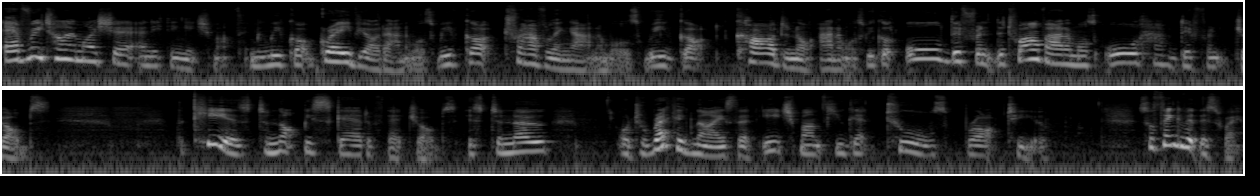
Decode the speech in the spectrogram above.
Every time I share anything each month, I mean, we've got graveyard animals, we've got traveling animals, we've got cardinal animals, we've got all different, the 12 animals all have different jobs. The key is to not be scared of their jobs, is to know or to recognize that each month you get tools brought to you. So think of it this way.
